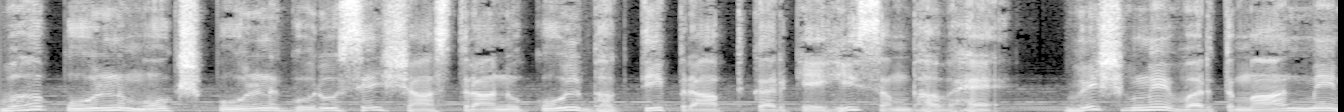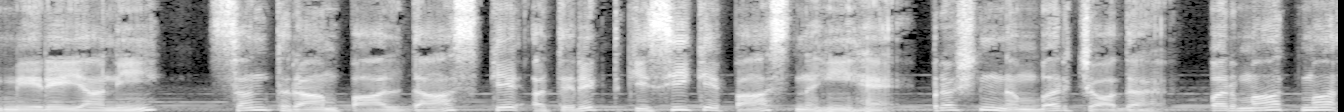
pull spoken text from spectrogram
वह पूर्ण मोक्ष, पूर्ण गुरु से शास्त्रानुकूल भक्ति प्राप्त करके ही संभव है। विश्व में वर्तमान में मेरे यानी संत रामपाल दास के अतिरिक्त किसी के पास नहीं है। प्रश्न नंबर चौदह, परमात्मा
